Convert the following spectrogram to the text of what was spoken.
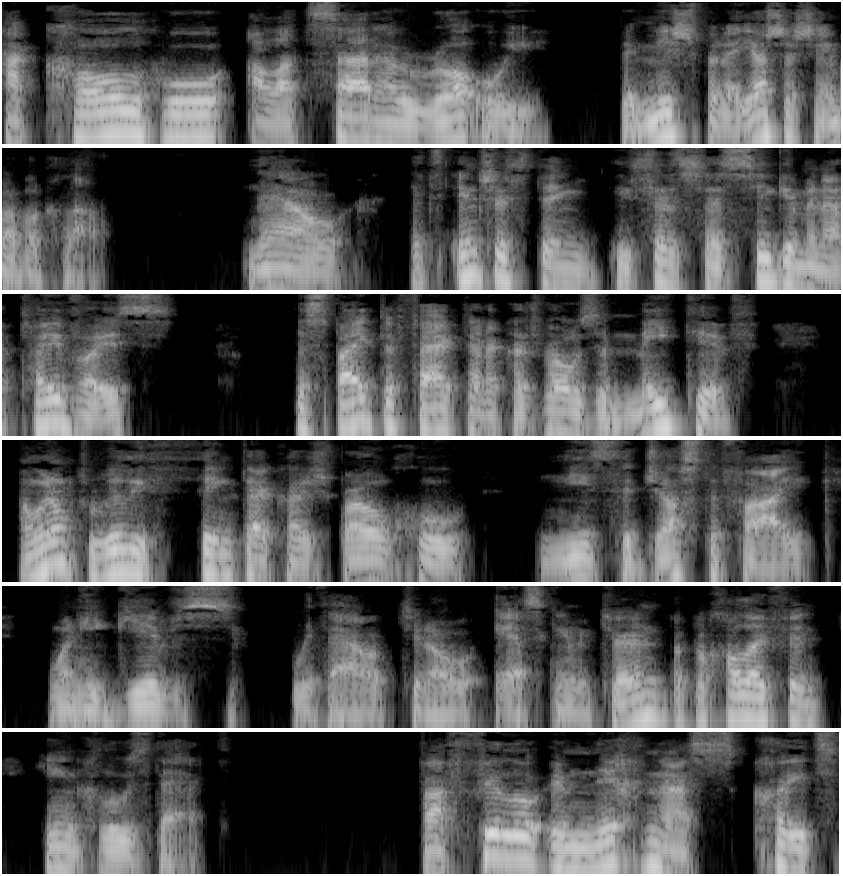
hakol hu Now, it's interesting, he says, sigim in despite the fact that Akash Baruch is a native, and we don't really think that Akash Baruch Hu needs to justify when he gives without, you know, asking return, but B'cholofin, he includes that. Vafilu im nichnas koitz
